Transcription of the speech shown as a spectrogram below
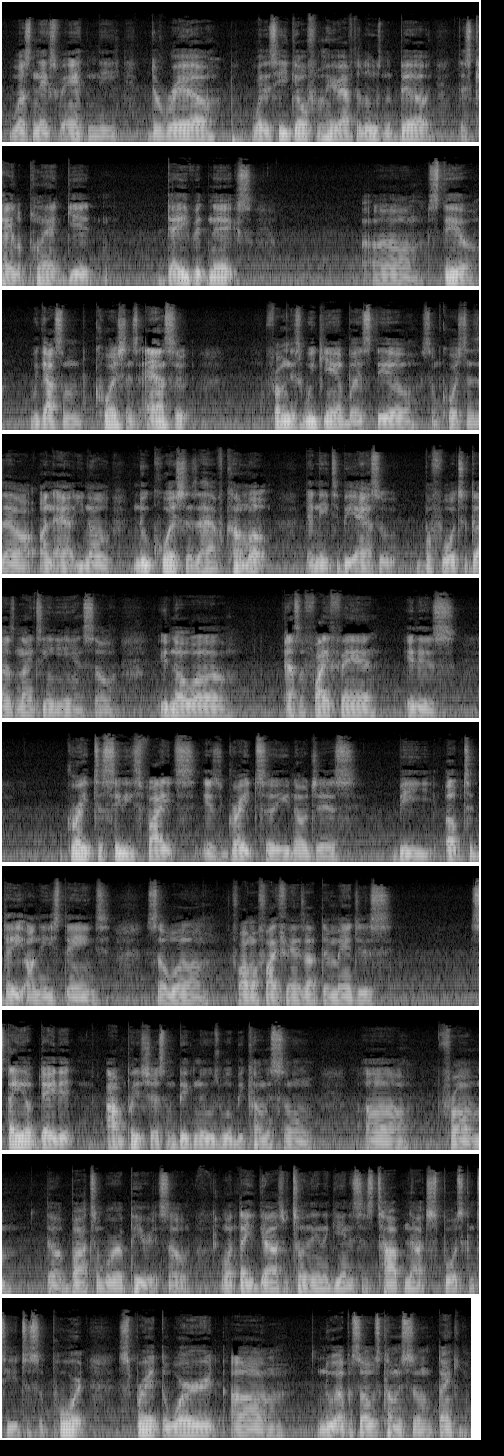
what's next for Anthony Dirrell? Where does he go from here after losing the belt? Does Caleb Plant get David next? Um, still, we got some questions answered from this weekend, but still some questions that are un you know new questions that have come up that need to be answered before 2019 ends. So, you know, uh, as a fight fan, it is great to see these fights. It's great to you know just be up to date on these things. So, um, for all my fight fans out there, man, just stay updated. I'm pretty sure some big news will be coming soon uh, from the boxing world period. So I want to thank you guys for tuning in again. This is Top Notch Sports. Continue to support, spread the word. Um, new episodes coming soon. Thank you.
